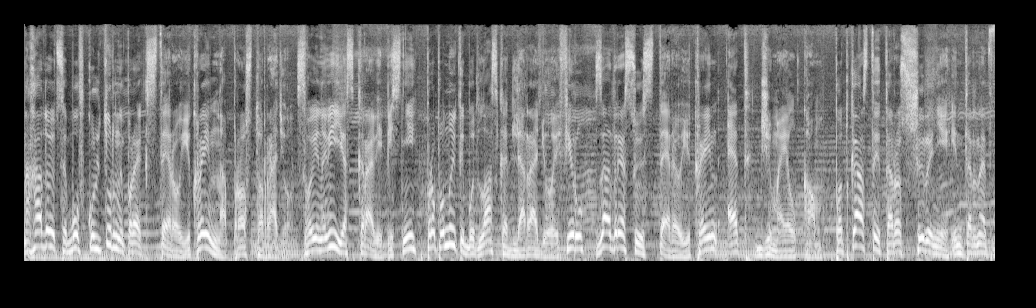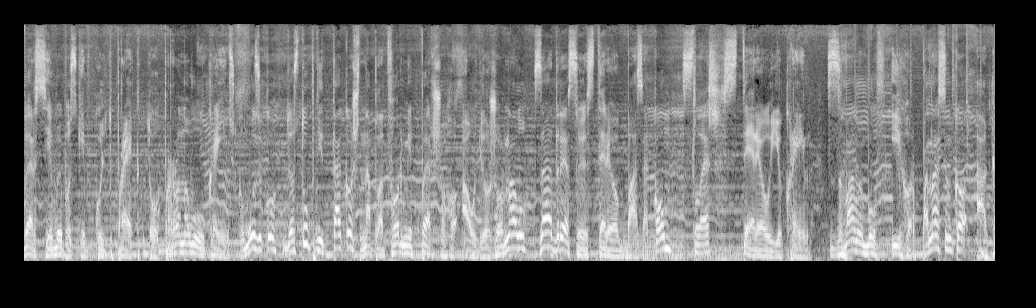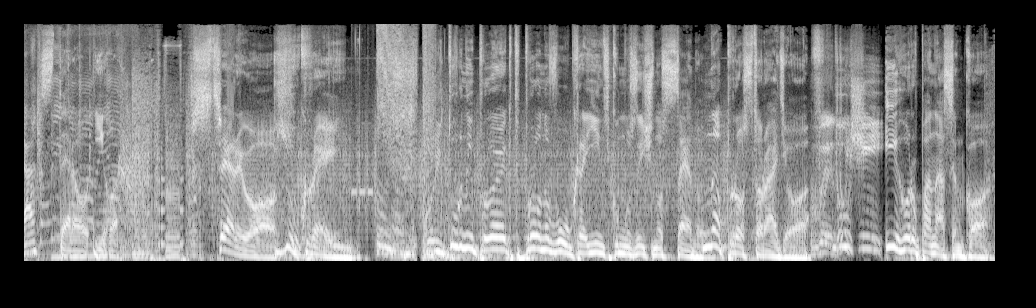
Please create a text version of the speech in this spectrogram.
Нагадую, це був культурний проект Stereo Ukraine на просто радіо. Свої нові яскраві пісні пропонуйте, будь ласка, для радіоефіру за адресою stereoukraine.gmail.com. Подкасти та розширені інтернет-версії випусків культпроекту про нову українську музику доступні також на платформі першого аудіожурналу за адресою stereobaza.com stereoukraine. З вами був Ігор Панасенко, aka Стерео Ігор. Stereo Ukraine. Культурний проект про нову українську музичну сцену на просто радіо. Ведучий Ігор Панасенко.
